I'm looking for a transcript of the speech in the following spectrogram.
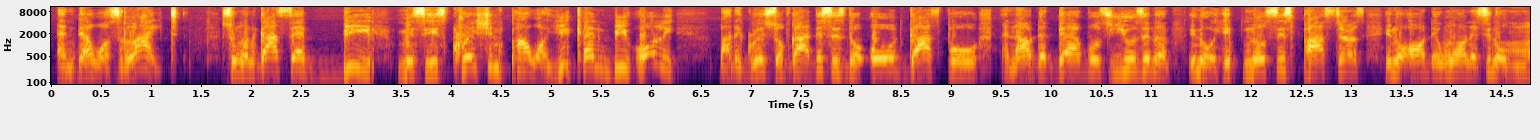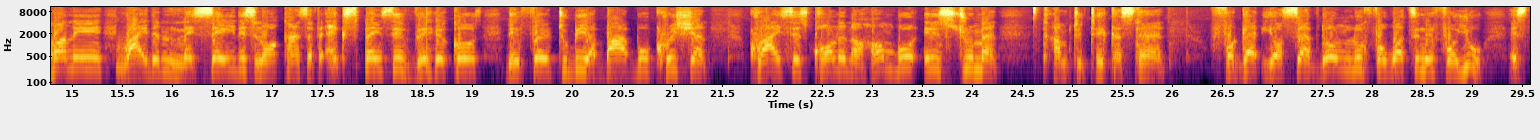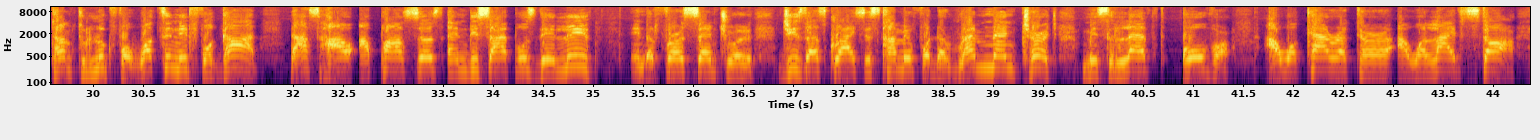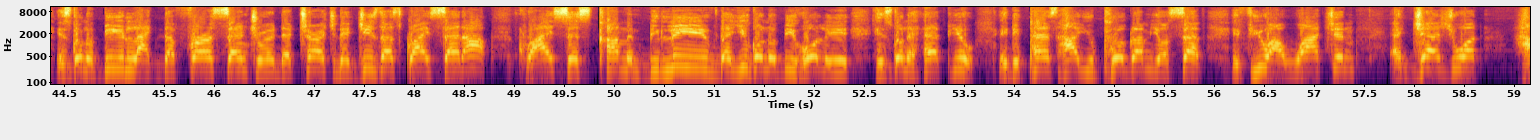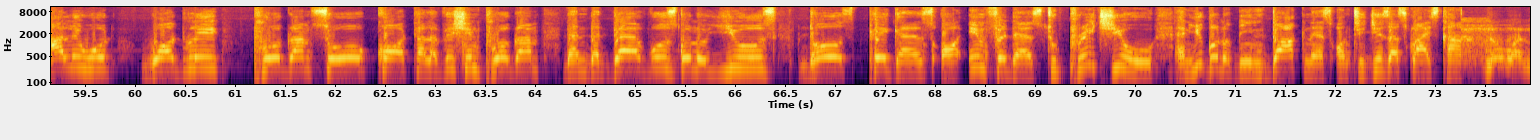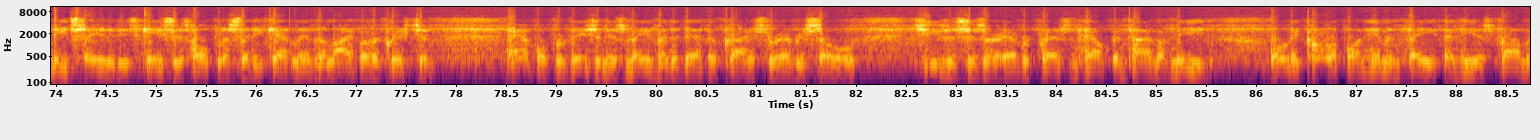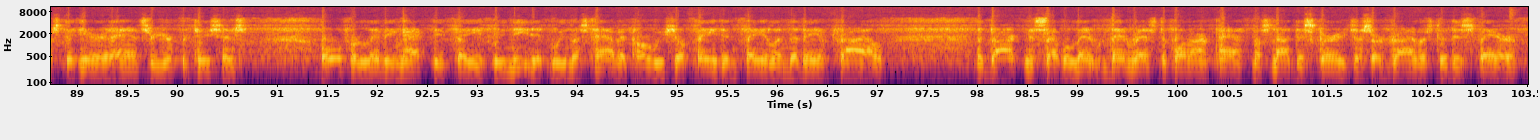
and there was light. So when God said, Be, means His creation power, you can be holy by the grace of God. This is the old gospel, and now the devil's using a you know hypnosis pastors. You know all they want is you know money, riding Mercedes and all kinds of expensive vehicles. They fail to be a Bible Christian. Christ is calling a humble instrument. It's time to take a stand. Forget yourself. Don't look for what's in it for you. It's time to look for what's in it for God. That's how apostles and disciples they live in the first century. Jesus Christ is coming for the remnant church, misleft over. Our character, our lifestyle is going to be like the first century, the church that Jesus Christ set up. Christ is coming. Believe that you're going to be holy. He's going to help you. It depends how you program yourself. If you are watching a Jesuit, Hollywood, worldly, program, so called television program, then the devil's gonna use those pagans or infidels to preach you, and you're gonna be in darkness until Jesus Christ comes. No one need say that his case is hopeless, that he can't live the life of a Christian. Ample provision is made by the death of Christ for every soul. Jesus is our ever-present help in time of need. Only call upon him in faith, and he has promised to hear and answer your petitions. Oh, for living active faith. We need it. We must have it, or we shall fade and fail in the day of trial. The darkness that will then rest upon our path must not discourage us or drive us to despair.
